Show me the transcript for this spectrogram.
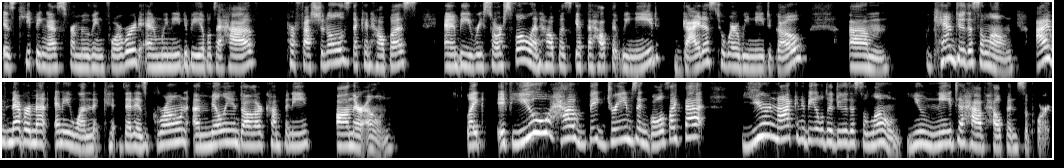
is keeping us from moving forward and we need to be able to have professionals that can help us and be resourceful and help us get the help that we need, guide us to where we need to go. Um, we can't do this alone. I've never met anyone that that has grown a million dollar company on their own. Like if you have big dreams and goals like that, you're not going to be able to do this alone. You need to have help and support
